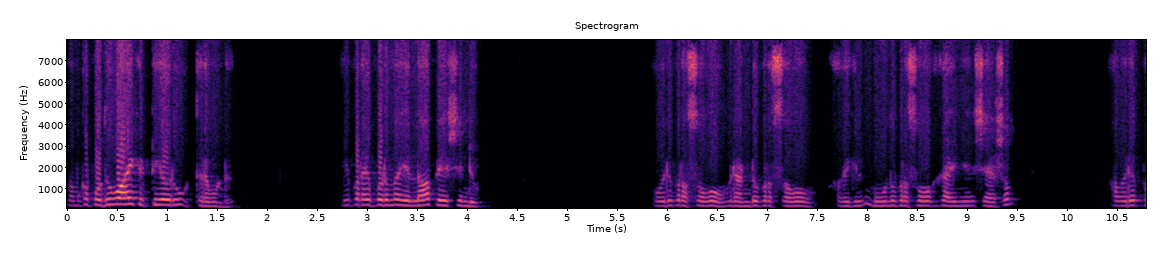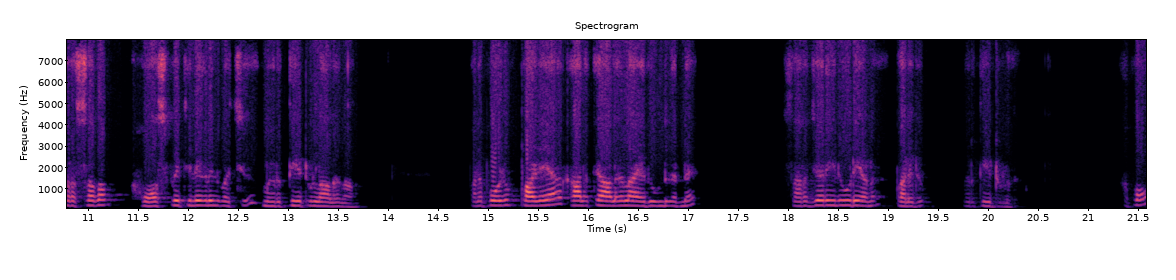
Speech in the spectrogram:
നമുക്ക് പൊതുവായി കിട്ടിയ ഒരു ഉത്തരവുണ്ട്. ഈ പറയപ്പെടുന്ന എല്ലാ പേഷ്യന്റും ഒരു പ്രസവവും രണ്ട് പ്രസവവും അല്ലെങ്കിൽ മൂന്ന് പ്രസവമൊക്കെ കഴിഞ്ഞതിന് ശേഷം അവർ പ്രസവം ഹോസ്പിറ്റലുകളിൽ വച്ച് നിർത്തിയിട്ടുള്ള ആളുകളാണ്. പലപ്പോഴും പഴയ കാലത്തെ ആളുകളായതുകൊണ്ട് തന്നെ സർജറിയിലൂടെയാണ് പലരും നിർത്തിയിട്ടുള്ളത്. അപ്പോൾ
